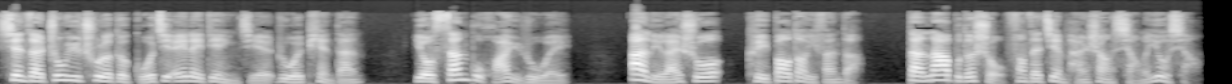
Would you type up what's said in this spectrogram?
现在终于出了个国际 A 类电影节入围片单，有三部华语入围，按理来说可以报道一番的，但拉不得手放在键盘上想了又想，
